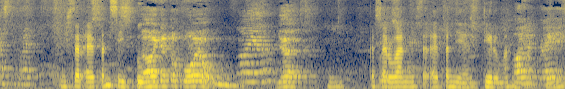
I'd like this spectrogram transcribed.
kasih bread. Mr. Evan sibuk. No, get the foil. Oh ya. Yeah. Keseruan Mr. Evan ya di rumah Mama Gwen.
